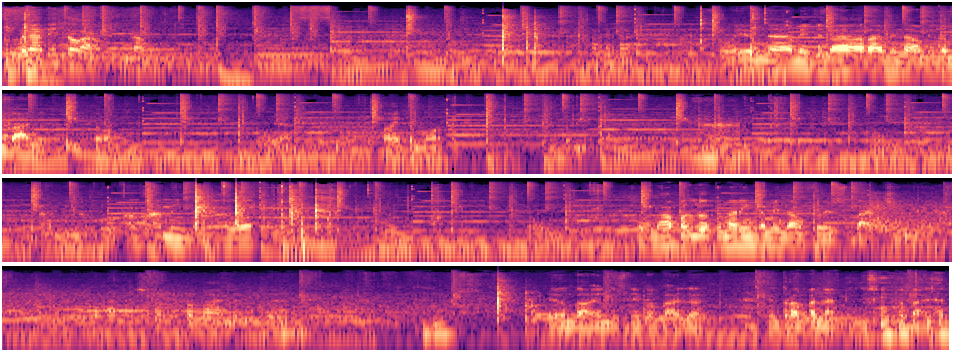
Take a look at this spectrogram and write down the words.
Tignan natin to, ah. Wait lang. So, ayun na, medyo nakakarami na kami ng balot dito. Pakita mo. Ayan. Dami na po ang aming balot. So, nakapagluto na rin kami ng first batching. Baka na siya nakabalot dyan. Meron ba kayong gusto ipabalot? Yung tropa namin gusto ipabalot.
